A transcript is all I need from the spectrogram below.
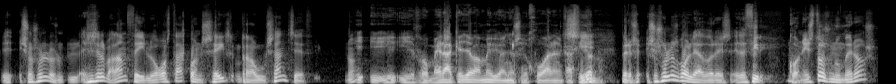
Esos son los, ese es el balance. Y luego está con seis Raúl Sánchez. ¿no? Y, y, y, Romera, que lleva medio año sin jugar en el Castillón. Sí, pero esos son los goleadores. Es decir, con estos números,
